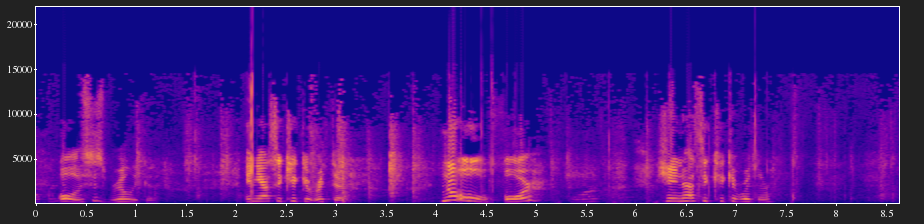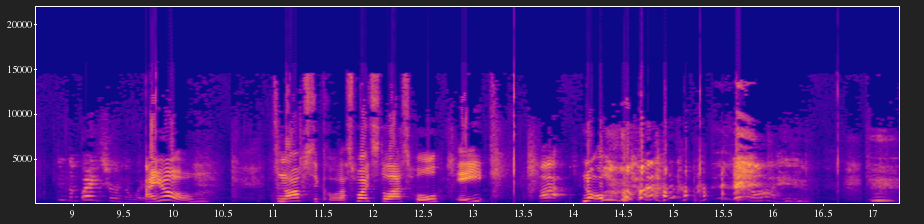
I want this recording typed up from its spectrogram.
Open. Oh, this is really good. And he has to kick it right there. No, four. Four. Jane has to kick it with her. Dude, the bikes are in the way. I know. It's an obstacle. That's why it's the last hole. Eight. ah, No. five.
